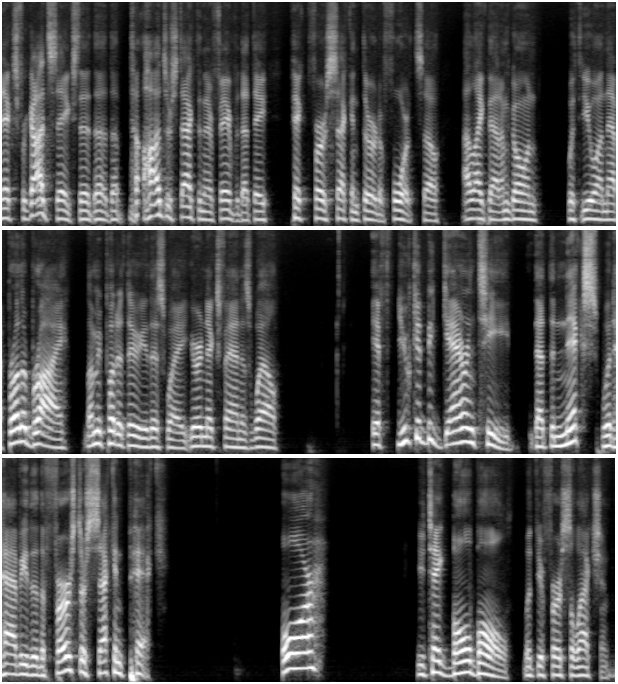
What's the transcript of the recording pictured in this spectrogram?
Knicks, for God's sakes, the, the, the, the odds are stacked in their favor that they pick first, second, third, or fourth. So I like that. I'm going with you on that. Brother Bry, let me put it to you this way. You're a Knicks fan as well. If you could be guaranteed that the Knicks would have either the first or second pick, or you take Bol Bol with your first selection.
